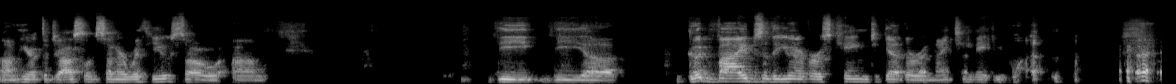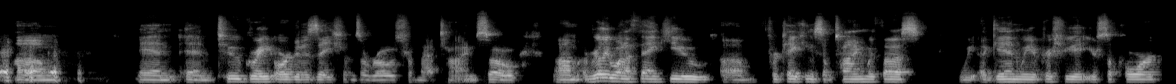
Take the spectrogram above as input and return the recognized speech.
um, here at the Joslyn Center with you. So um, the the uh, good vibes of the universe came together in 1981. um, and and two great organizations arose from that time. So um, I really want to thank you um, for taking some time with us. We again we appreciate your support.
